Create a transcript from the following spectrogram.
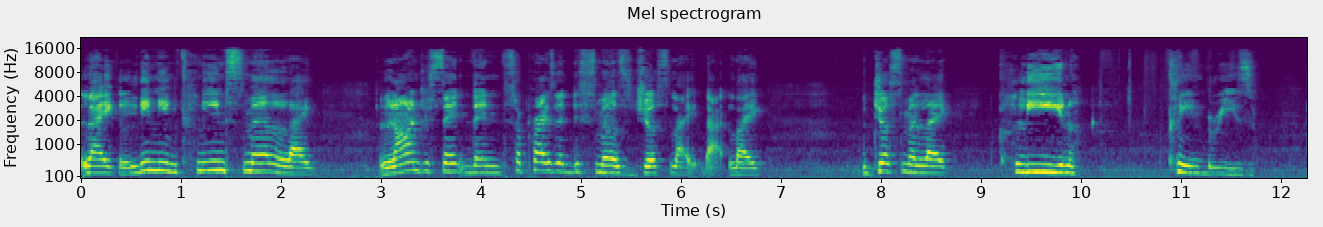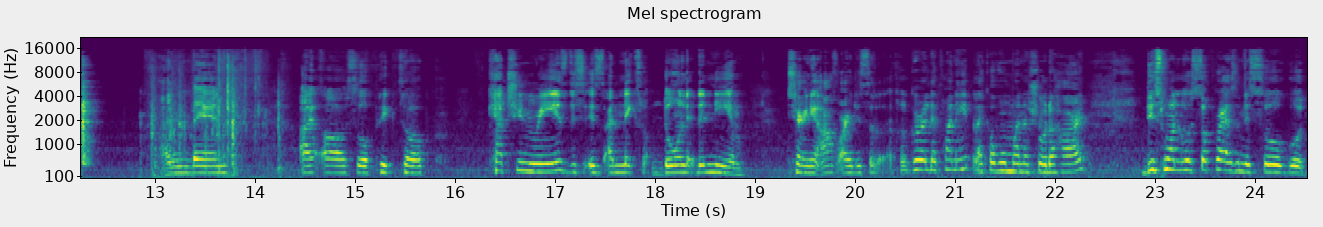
like linen clean smell like laundry scent then surprisingly this smells just like that. Like just smell like clean clean breeze. And then I also picked up catching rays. This is a next one. Don't let the name turn you off. Or this like a girl upon it like a woman a show the heart. This one was surprisingly so good.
